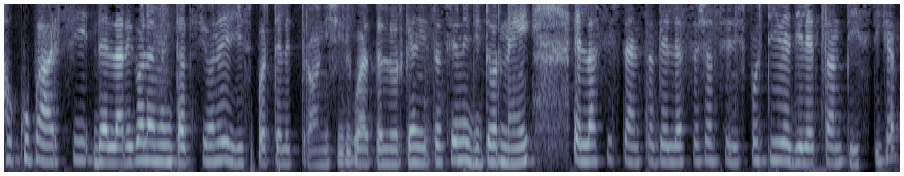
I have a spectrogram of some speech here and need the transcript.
occuparsi della regolamentazione degli sport elettronici riguardo all'organizzazione di tornei e l'assistenza delle associazioni sportive dilettantistiche.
